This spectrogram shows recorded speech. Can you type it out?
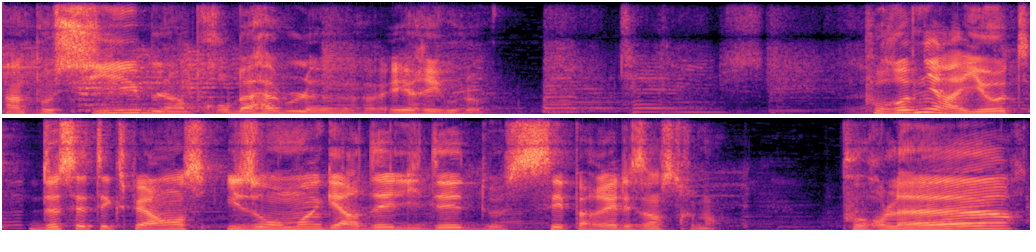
Impossible, improbable et rigolo. Pour revenir à Yacht, de cette expérience, ils ont au moins gardé l'idée de séparer les instruments. Pour leur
